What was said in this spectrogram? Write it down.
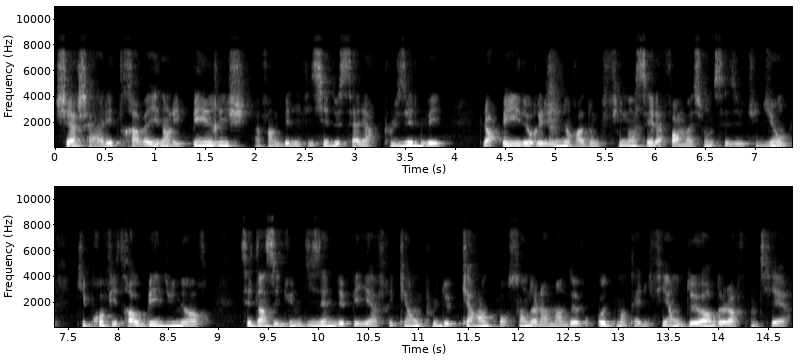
cherchent à aller travailler dans les pays riches afin de bénéficier de salaires plus élevés. Leur pays d'origine aura donc financé la formation de ces étudiants qui profitera aux pays du Nord. C'est ainsi qu'une dizaine de pays africains ont plus de 40% de la main-d'œuvre hautement qualifiée en dehors de leurs frontières.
